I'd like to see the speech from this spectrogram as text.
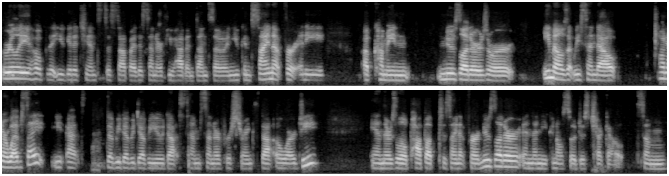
really hope that you get a chance to stop by the center if you haven't done so. And you can sign up for any upcoming newsletters or emails that we send out on our website at www.stemcenterforstrength.org. And there's a little pop up to sign up for our newsletter. And then you can also just check out some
